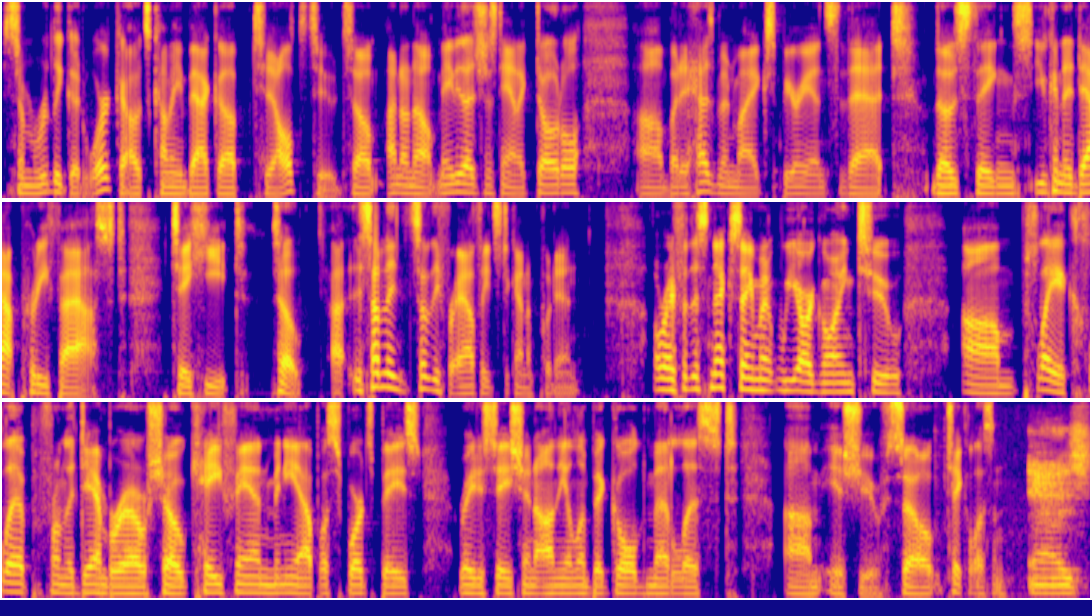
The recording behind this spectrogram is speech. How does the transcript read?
some really good workouts coming back up to altitude. So i don't know maybe that's just anecdotal uh, but it has been my experience that those things you can adapt pretty fast to heat. So uh, it's something something for athletes to kind of put in. All right for this next segment we are going to um, play a clip from the Dan Barreiro show, KFAN, Minneapolis sports based radio station on the Olympic gold medalist um, issue. So take a listen. As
